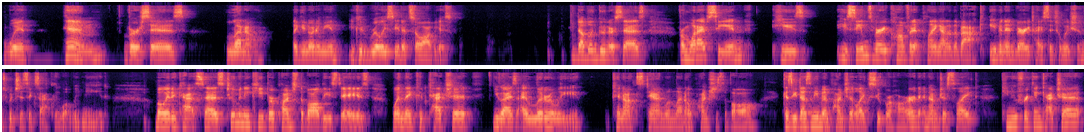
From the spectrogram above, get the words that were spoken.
with him versus Leno. Like you know what I mean? You could really see it. It's so obvious. Dublin Gunner says from what I've seen, he's he seems very confident playing out of the back, even in very tight situations, which is exactly what we need. Bowie the cat says, too many keeper punch the ball these days when they could catch it. You guys, I literally cannot stand when Leno punches the ball because he doesn't even punch it like super hard. And I'm just like, can you freaking catch it?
